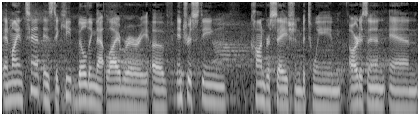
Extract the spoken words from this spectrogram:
And my intent is to keep building that library of interesting conversation between artisan and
